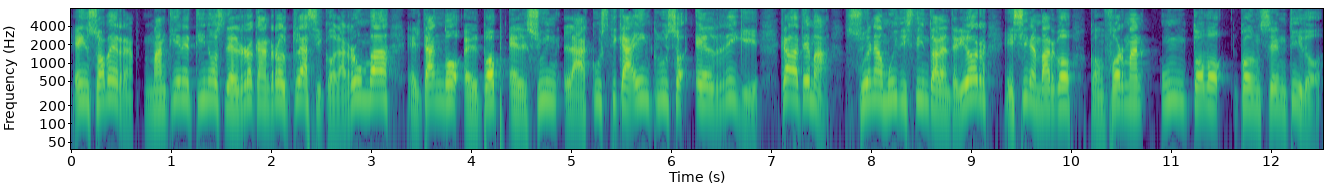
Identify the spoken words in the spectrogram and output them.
En su haber mantiene tinos del rock and roll clásico, la rumba, el tango, el pop, el swing, la acústica e incluso el reggae. Cada tema suena muy distinto al anterior y sin embargo conforman un todo con sentido.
